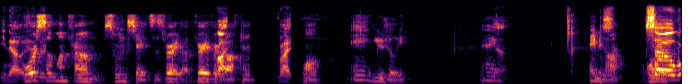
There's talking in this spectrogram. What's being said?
you know, or someone from swing states is very, very, very right. often. Right. Well, eh, usually. Eh, yeah. Maybe not. So,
